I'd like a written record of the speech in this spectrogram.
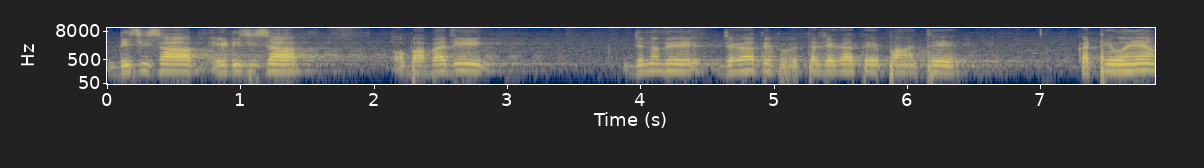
ਡੀਸੀ ਸਾਹਿਬ, ਏਡੀਸੀ ਸਾਹਿਬ, ਔਰ ਬਾਬਾ ਜੀ, ਜਿਨ੍ਹਾਂ ਦੇ ਜਗ੍ਹਾ ਤੇ, ਪਵਿੱਤਰ ਜਗ੍ਹਾ ਤੇ ਆਪਾਂ ਇੱਥੇ ਇਕੱਠੇ ਹੋਏ ਆ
